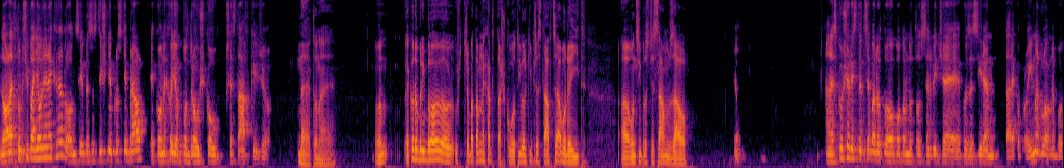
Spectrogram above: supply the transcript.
no ale v tom případě on je nekradl, on si je bezostyšně prostě bral, jako nechodil pod rouškou přestávky, že jo? Ne, to ne. On, jako dobrý bylo už třeba tam nechat tašku o té velké přestávce a odejít. A on si prostě sám vzal. Jo. A neskoušeli jste třeba do toho, potom do toho sendviče jako se sírem tady jako pro jímadlo, nebo...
